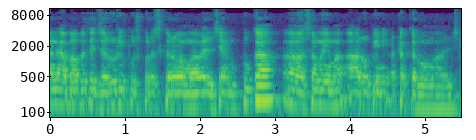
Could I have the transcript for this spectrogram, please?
અને આ બાબતે જરૂરી પૂછપરછ કરવામાં આવેલ છે એમ ટૂંકા સમયમાં આરોપીની અટક કરવામાં આવેલ છે.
